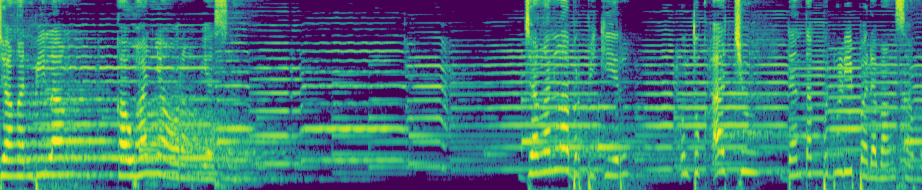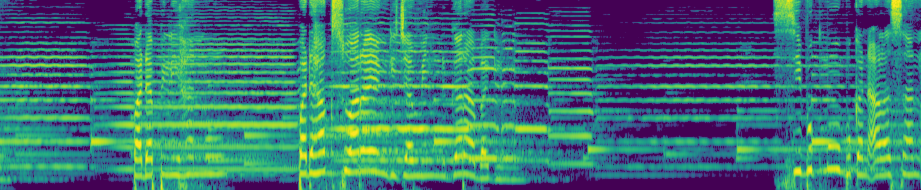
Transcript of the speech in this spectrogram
Jangan bilang kau hanya orang biasa. Janganlah berpikir untuk acuh dan tak peduli pada bangsamu, pada pilihanmu, pada hak suara yang dijamin negara bagimu. Sibukmu bukan alasan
